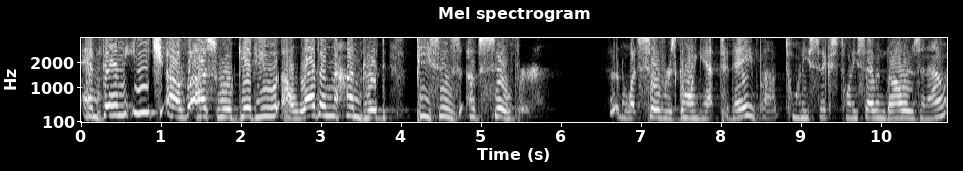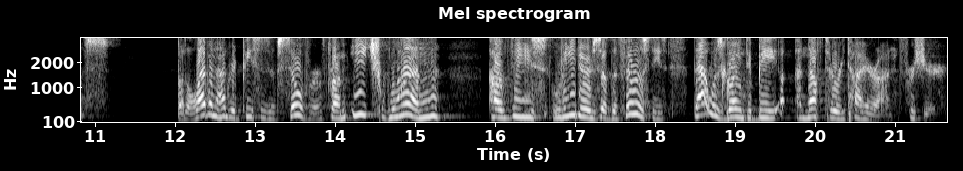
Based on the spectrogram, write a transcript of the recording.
and then each of us will give you 1,100 pieces of silver. I don't know what silver is going at today, about $26, $27 an ounce. But 1,100 pieces of silver from each one of these leaders of the Philistines, that was going to be enough to retire on, for sure.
